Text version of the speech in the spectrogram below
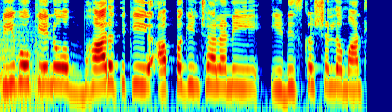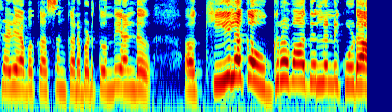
పీఓకేను భారత్కి అప్పగించాలని ఈ డిస్కషన్లో మాట్లాడే అవకాశం కనబడుతుంది. అండ్ కీలక ఉగ్రవాదులని కూడా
